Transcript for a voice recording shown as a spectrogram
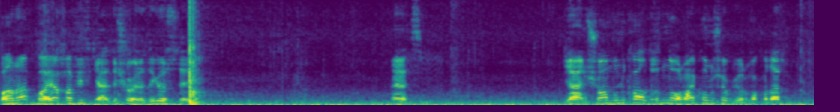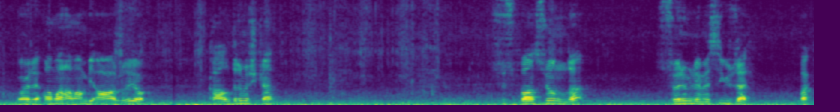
Bana baya hafif geldi. Şöyle de göstereyim. Evet. Yani şu an bunu kaldırdım normal konuşabiliyorum. O kadar öyle aman aman bir ağırlığı yok. Kaldırmışken süspansiyonun da sönümlemesi güzel. Bak.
